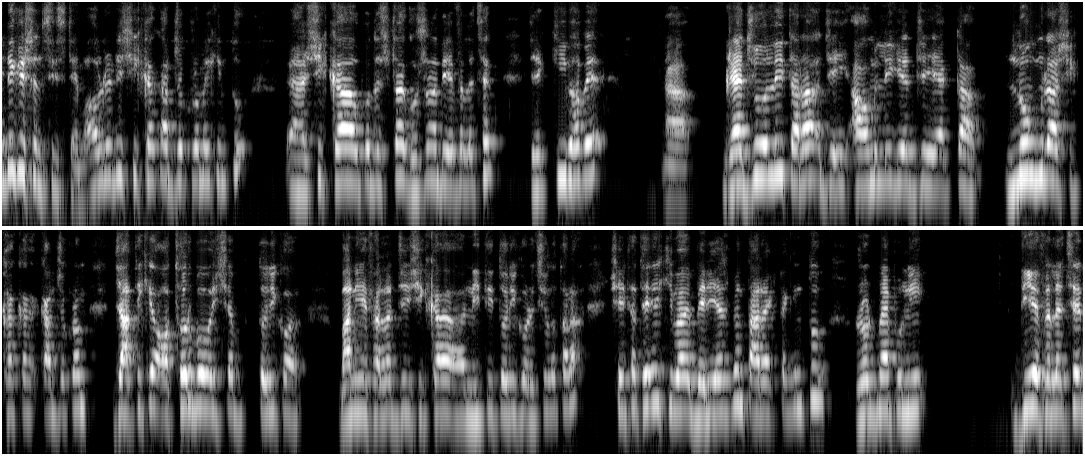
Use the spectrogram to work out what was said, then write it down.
এডুকেশন সিস্টেম অলরেডি শিক্ষা কার্যক্রমে কিন্তু শিক্ষা উপদেষ্টা ঘোষণা দিয়ে ফেলেছেন যে কীভাবে গ্র্যাজুয়ালি তারা যে আওয়ামী লীগের যে একটা নোংরা শিক্ষা কার্যক্রম, জাতিকে অথর্ব হিসেব তৈরি বানিয়ে ফেলার যে শিক্ষা নীতি তৈরি করেছিল তারা সেটা থেকে কীভাবে বেরিয়ে আসবেন তার একটা কিন্তু রোডম্যাপ উনি দিয়ে ফেলেছেন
